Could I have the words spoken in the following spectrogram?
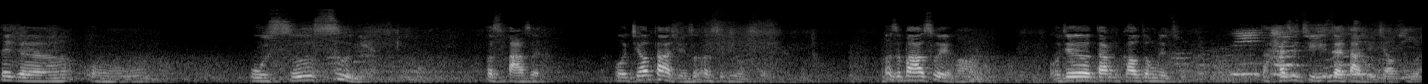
这个五五十四年，二十八岁，我教大学是二十六岁，二十八岁哈，我就当高中的主任，还是继续在大学教书啊。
